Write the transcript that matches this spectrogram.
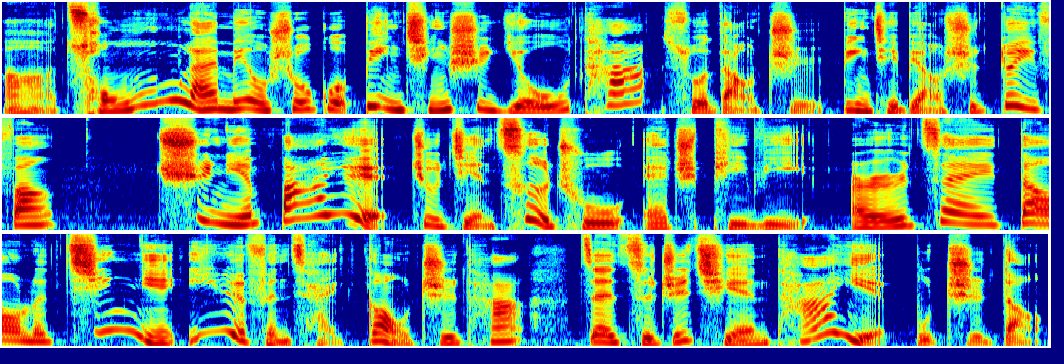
啊，从来没有说过病情是由他所导致，并且表示对方去年八月就检测出 HPV，而在到了今年一月份才告知他，在此之前他也不知道。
